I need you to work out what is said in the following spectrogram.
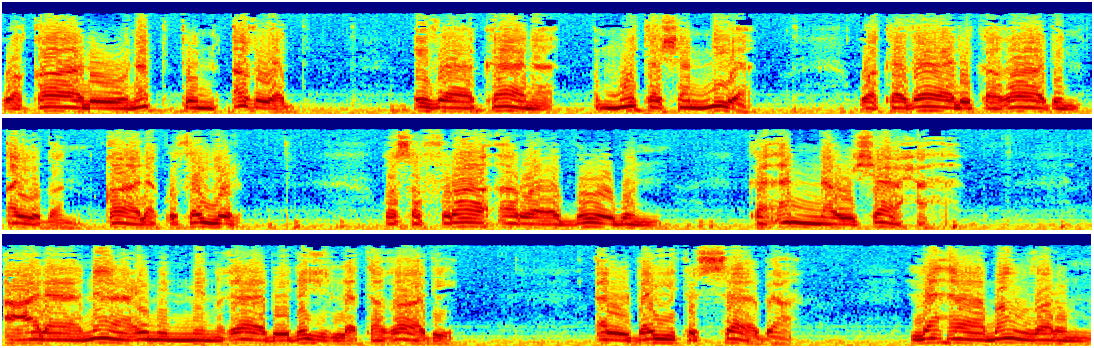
وقالوا نبت أغيد إذا كان متشنيا وكذلك غاد أيضا. قال كثير وصفراء رعبوب كأن وشاحها على ناعم من غاب دجلة غادي. البيت السابع. لها منظر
